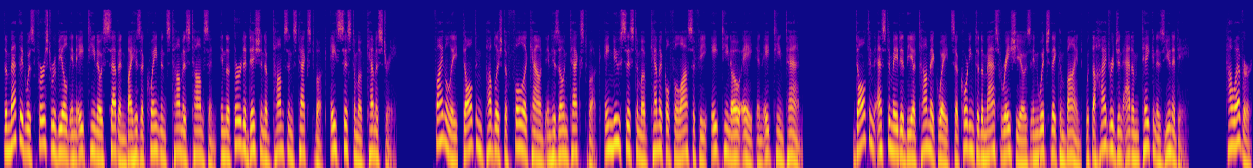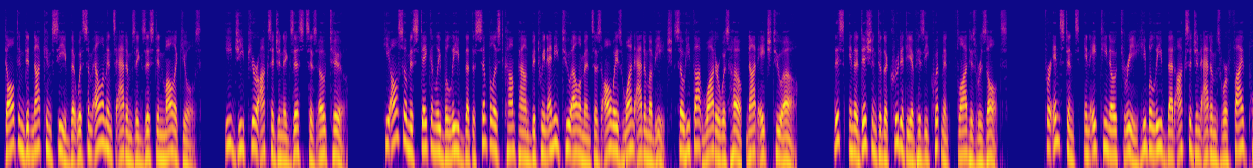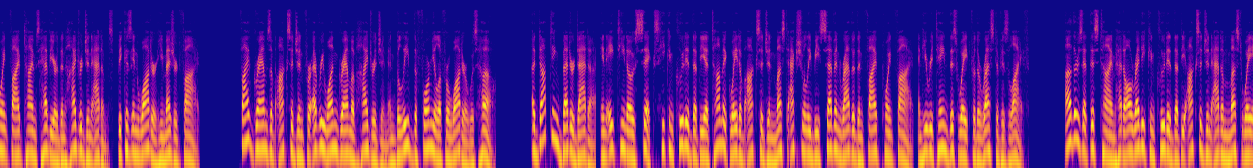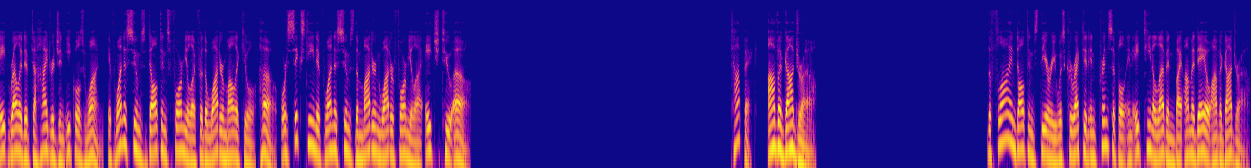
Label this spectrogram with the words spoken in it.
The method was first revealed in 1807 by his acquaintance Thomas Thomson, in the third edition of Thomson's textbook, A System of Chemistry. Finally, Dalton published a full account in his own textbook, A New System of Chemical Philosophy, 1808 and 1810. Dalton estimated the atomic weights according to the mass ratios in which they combined, with the hydrogen atom taken as unity. However, Dalton did not conceive that with some elements atoms exist in molecules, e.g. pure oxygen exists as O2. He also mistakenly believed that the simplest compound between any two elements is always one atom of each so he thought water was HO, not H2O. This, in addition to the crudity of his equipment, flawed his results. For instance, in 1803 he believed that oxygen atoms were 5.5 times heavier than hydrogen atoms, because in water he measured 5. 5 grams of oxygen for every 1 gram of hydrogen and believed the formula for water was HO. Adopting better data, in 1806 he concluded that the atomic weight of oxygen must actually be 7 rather than 5.5, and he retained this weight for the rest of his life. Others at this time had already concluded that the oxygen atom must weigh 8 relative to hydrogen equals 1, if one assumes Dalton's formula for the water molecule HO, or 16 if one assumes the modern water formula H2O. Avogadro The flaw in Dalton's theory was corrected in principle in 1811 by Amedeo Avogadro.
